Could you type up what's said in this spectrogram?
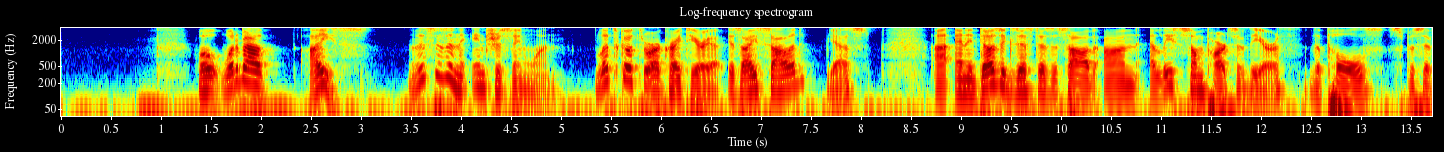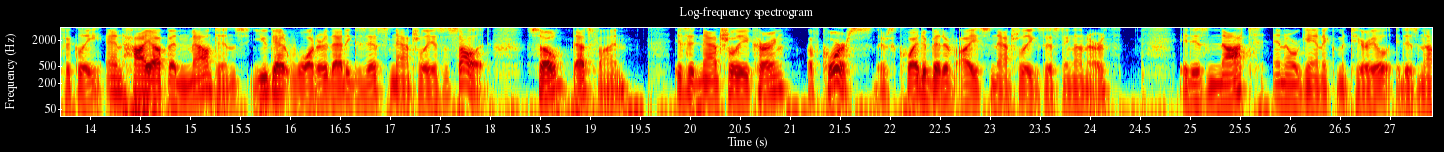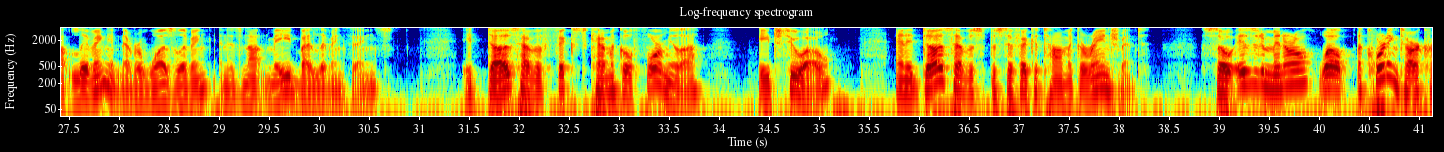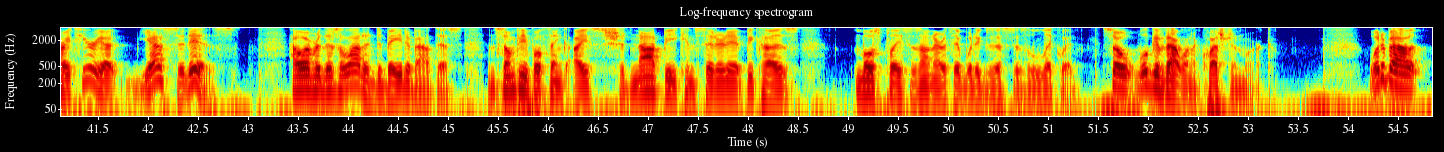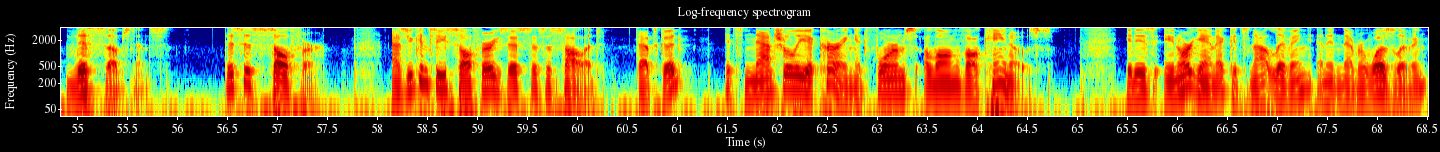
Well, what about ice? This is an interesting one. Let's go through our criteria. Is ice solid? Yes. Uh, and it does exist as a solid on at least some parts of the Earth, the poles specifically, and high up in mountains, you get water that exists naturally as a solid. So that's fine. Is it naturally occurring? Of course. There's quite a bit of ice naturally existing on Earth. It is not an organic material. It is not living. It never was living, and is not made by living things. It does have a fixed chemical formula, H2O, and it does have a specific atomic arrangement. So is it a mineral? Well, according to our criteria, yes, it is. However, there's a lot of debate about this, and some people think ice should not be considered it because most places on Earth it would exist as a liquid. So we'll give that one a question mark. What about this substance? This is sulfur. As you can see, sulfur exists as a solid. That's good. It's naturally occurring. It forms along volcanoes. It is inorganic, it's not living, and it never was living.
